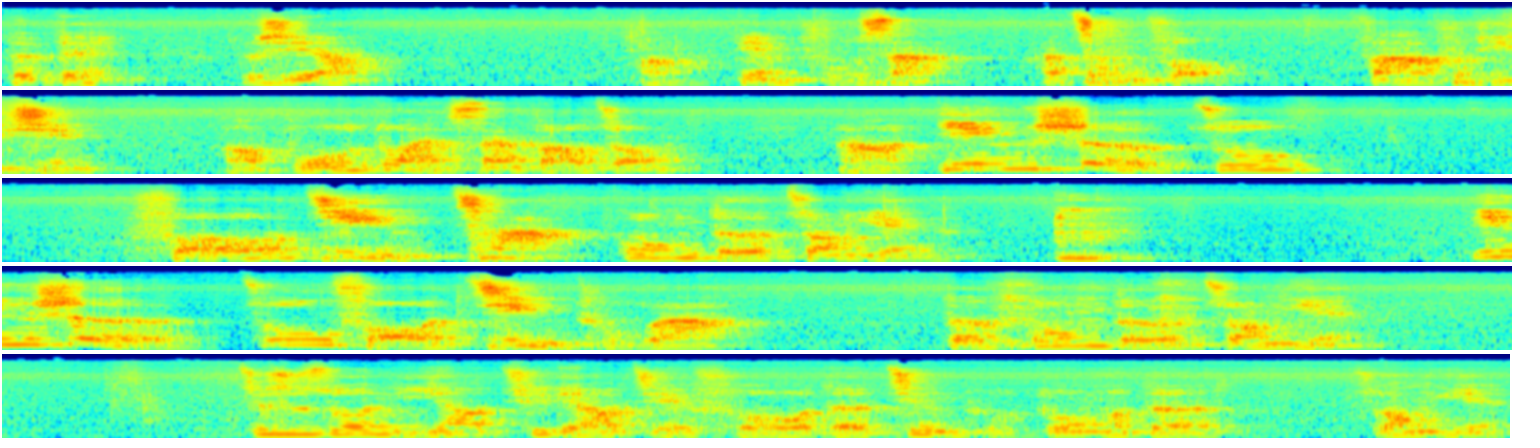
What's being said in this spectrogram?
对不对？就是要。啊，变菩萨，他成佛，发菩提心，啊，不断三宝种，啊，因摄诸佛净刹功德庄严，因摄诸佛净土啊的功德庄严，就是说你要去了解佛的净土多么的庄严，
